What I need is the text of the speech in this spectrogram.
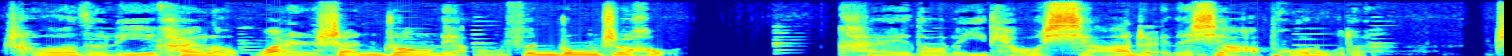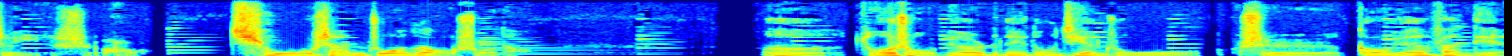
车子离开了万山庄两分钟之后，开到了一条狭窄的下坡路段。这时候，秋山卓造说道。呃，左手边的那栋建筑物是高原饭店，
